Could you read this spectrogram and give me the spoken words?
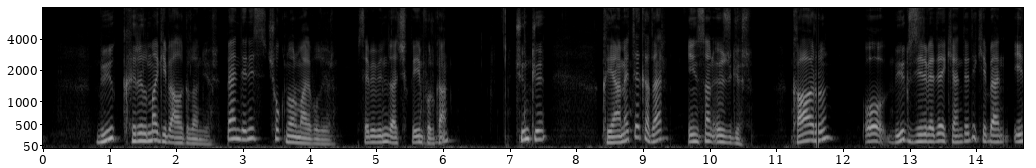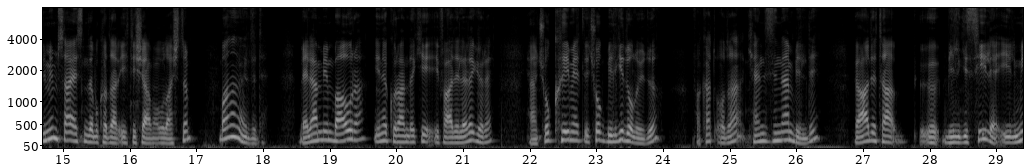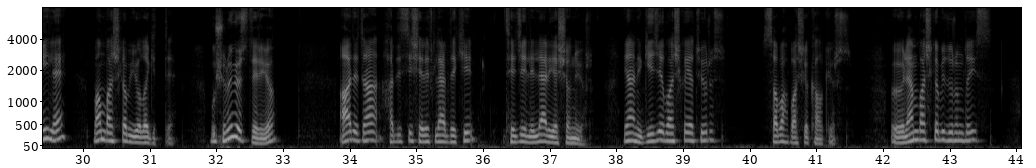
büyük kırılma gibi algılanıyor. Ben deniz çok normal buluyorum. Sebebini de açıklayayım Furkan. Çünkü kıyamete kadar insan özgür. Karun o büyük zirvedeyken dedi ki ben ilmim sayesinde bu kadar ihtişama ulaştım. Bana ne dedi? Belen bin Baura yine Kur'an'daki ifadelere göre yani çok kıymetli, çok bilgi doluydu. Fakat o da kendisinden bildi ve adeta bilgisiyle, ilmiyle bambaşka bir yola gitti. Bu şunu gösteriyor. Adeta hadisi şeriflerdeki tecelliler yaşanıyor. Yani gece başka yatıyoruz, sabah başka kalkıyoruz. Öğlen başka bir durumdayız,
